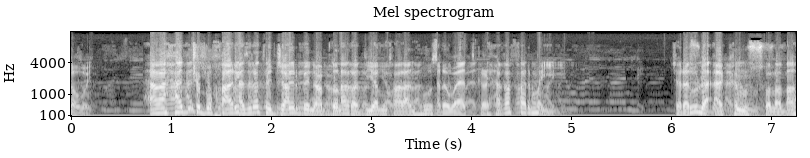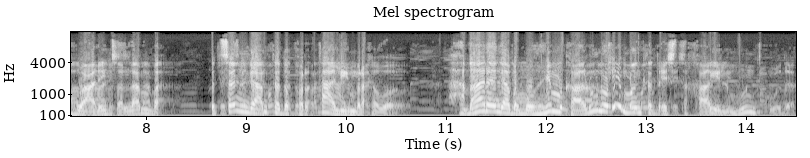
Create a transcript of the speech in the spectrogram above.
کوئ هغه حدیث چې بخاري حضرت جابر بن عبدالله رضی الله تعالی عنه روایت کړی هغه فرمایي چې رسول اکرم صلی الله علیه وسلم به څنګه ته د قرآن تعلیم راکوه همدارنګه به مهمو کارونو کې موږ ته د استخارې لمونځ ښوده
